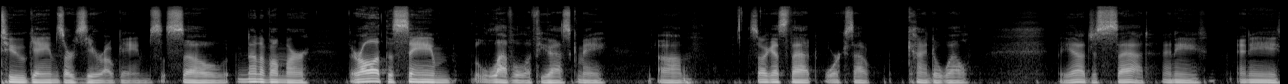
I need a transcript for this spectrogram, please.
two games, or zero games. So none of them are. They're all at the same level, if you ask me. Um, so I guess that works out kind of well. But yeah, just sad. Any any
